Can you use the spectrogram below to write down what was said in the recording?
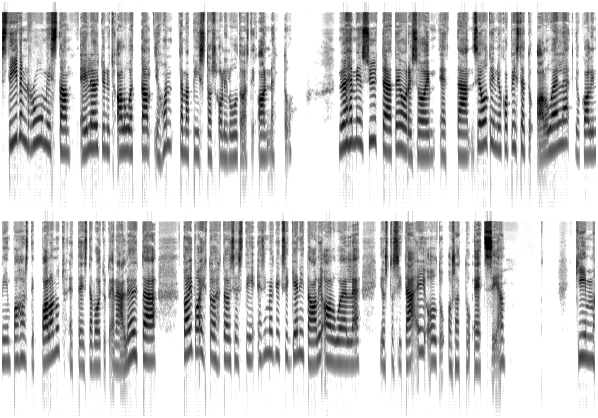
Steven ruumista ei löytynyt aluetta, johon tämä pistos oli luultavasti annettu. Myöhemmin syyttäjä teorisoi, että se oltiin joko pistetty alueelle, joka oli niin pahasti palanut, ettei sitä voitu enää löytää, tai vaihtoehtoisesti esimerkiksi genitaalialueelle, josta sitä ei oltu osattu etsiä. Kim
